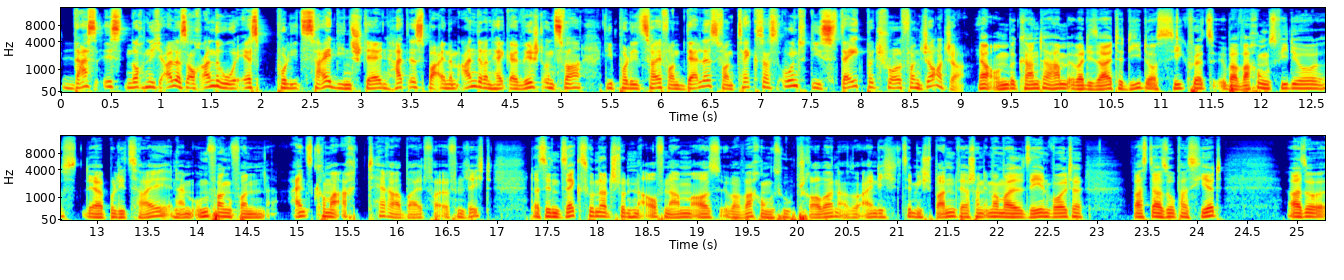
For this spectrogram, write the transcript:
das ist noch nicht alles. Auch andere US-Polizeidienststellen hat es bei einem anderen Hack erwischt, und zwar die Polizei von Dallas, von Texas und die State Patrol von Georgia. Ja, Unbekannte haben über die Seite DDoS Secrets Überwachungsvideos der Polizei in einem Umfang von 1,8 Terabyte veröffentlicht. Das sind 600 Stunden Aufnahmen aus Überwachungshubschraubern. Also eigentlich ziemlich spannend, wer schon immer mal sehen wollte, was da so passiert. Also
